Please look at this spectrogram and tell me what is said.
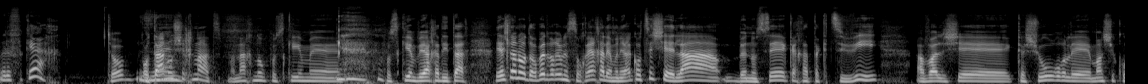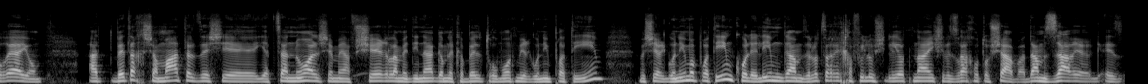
ולפקח. טוב, זה- אותנו שכנעת, אנחנו פוסקים, אה, פוסקים ביחד איתך. יש לנו עוד הרבה דברים לשוחח עליהם, אני רק רוצה שאלה בנושא ככה תקציבי, אבל שקשור למה שקורה היום. את בטח שמעת על זה שיצא נוהל שמאפשר למדינה גם לקבל תרומות מארגונים פרטיים, ושהארגונים הפרטיים כוללים גם, זה לא צריך אפילו להיות תנאי של אזרח או תושב, אדם זר, אז-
